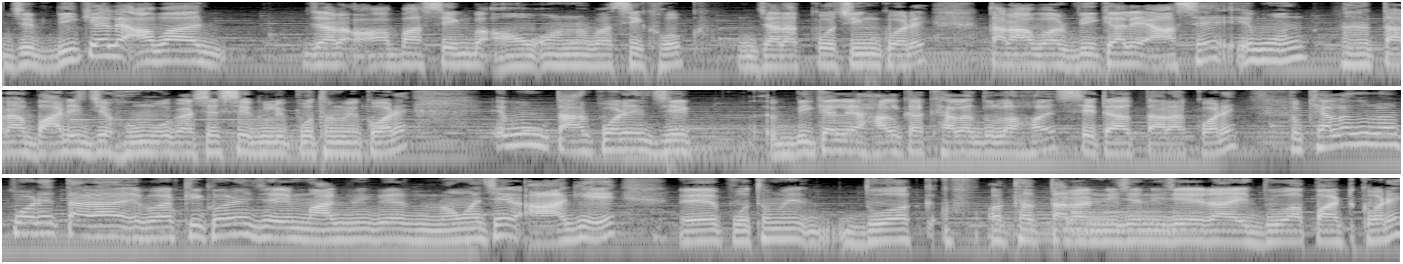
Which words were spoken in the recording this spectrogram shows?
যে বিকালে আবার যারা আবাসিক বা অনাবাসিক হোক, যারা কোচিং করে তারা আবার বিকালে আসে এবং তারা বাড়ির যে হোমওয়ার্ক আছে সেগুলি প্রথমে করে এবং তারপরে যে বিকালে হালকা খেলাধুলা হয়, সেটা তারা করে। তো খেলাধুলার পরে তারা এবার কি করে যে মাগরিবের নমাজের আগে প্রথমে দোয়া, অর্থাৎ তারা নিজে নিজেরাই দোয়া পাঠ করে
